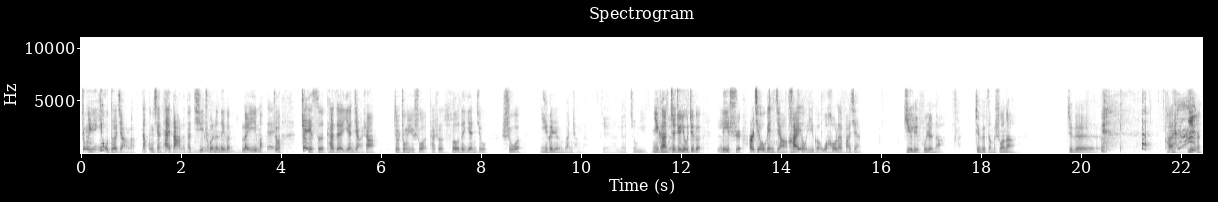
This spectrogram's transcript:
终于又得奖了，那贡献太大了，她提纯了那个镭嘛，是吧？这次她在演讲上就终于说：“她说所有的研究是我一个人完成的。”对，那终于，你看这就有这个。历史，而且我跟你讲，还有一个，我后来发现，居里夫人呐，这个怎么说呢？这个，她也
